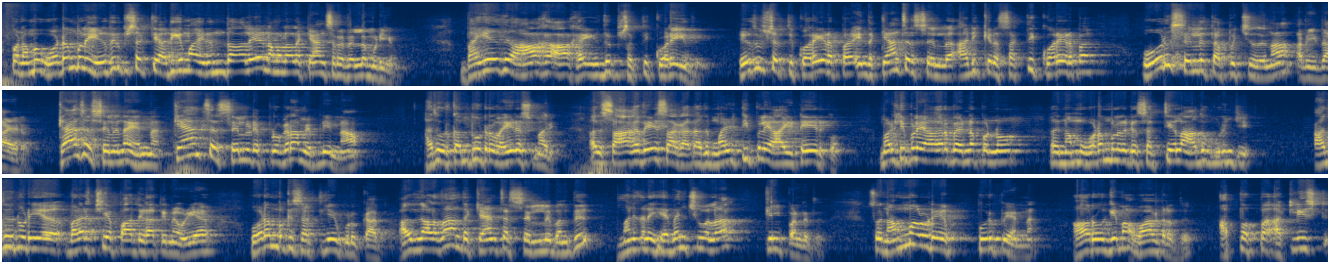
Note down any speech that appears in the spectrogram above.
இப்போ நம்ம உடம்புல எதிர்ப்பு சக்தி அதிகமாக இருந்தாலே நம்மளால் கேன்சரை வெல்ல முடியும். வயது ஆக ஆக எதிர்ப்பு சக்தி குறையுது. எதிர்ப்பு சக்தி குறையிறப்ப இந்த கேன்சர் செல்லில் அடிக்கிற சக்தி குறையிறப்ப ஒரு செல்லு தப்பிச்சதுன்னா அது இதாயிடும் கேன்சர் செல்லுனா என்ன? கேன்சர் செல்லுடைய ப்ரோக்ராம் எப்படின்னா அது ஒரு கம்ப்யூட்டர் வைரஸ் மாதிரி. அது சாகவே சாகாது. அது மல்டிப்ளை ஆகிட்டே இருக்கும். மல்டிப்ளை ஆகிறப்ப என்ன பண்ணும்? அது நம்ம உடம்புல இருக்கிற சக்தியெல்லாம் அது உறிஞ்சி அதனுடைய வளர்ச்சியை பாதுகாத்துமே ஒழிய உடம்புக்கு சக்தியே கொடுக்காது. அதனால தான் அந்த கேன்சர் செல்லு வந்து மனிதனை எவென்ச்சுவலாக கில் பண்ணுது. ஸோ நம்மளுடைய பொறுப்பு என்ன? ஆரோக்கியமாக வாழ்கிறது அப்பப்போ அட்லீஸ்ட்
